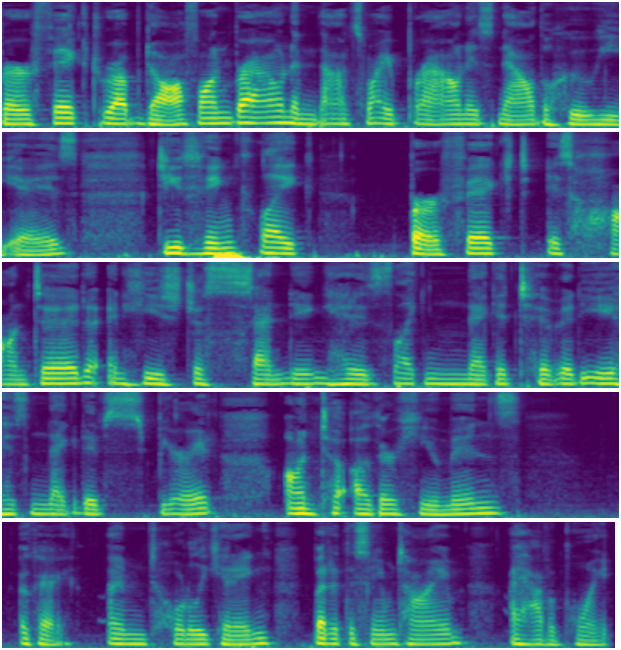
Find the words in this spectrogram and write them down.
Burfict rubbed off on Brown, and that's why Brown is now the who he is? Do you think, like, Burfict is haunted and he's just sending his like negativity, his negative spirit onto other humans. Okay, I'm totally kidding, but at the same time, I have a point.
